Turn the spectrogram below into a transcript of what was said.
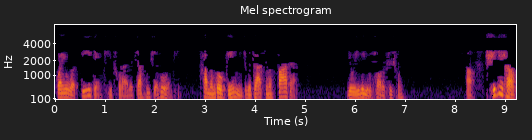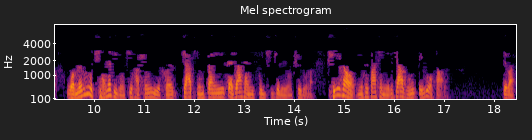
关于我第一点提出来的家庭结构问题，它能够给你这个家庭的发展。有一个有效的支撑啊！实际上，我们目前的这种计划生育和家庭单一，再加上一夫一妻制的这种制度呢，实际上你会发现你的家族被弱化了，对吧？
